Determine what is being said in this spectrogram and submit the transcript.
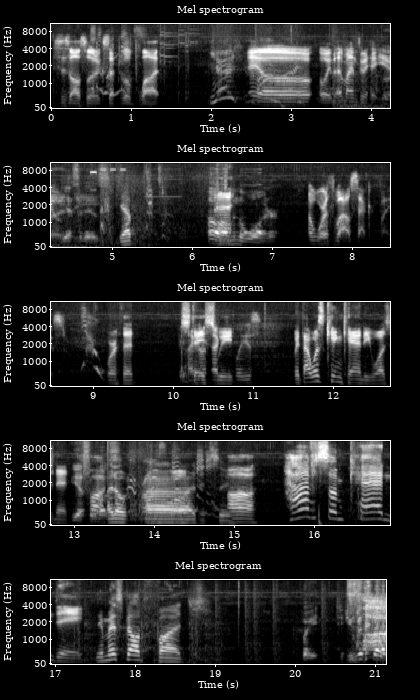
This is also an acceptable plot. Yes. Heyo. Oh wait, that mine's gonna hit you. yes, it is. Yep. Oh, Eh. I'm in the water. A worthwhile sacrifice. Worth it. Can I go Stay next, sweet. please. Wait, that was King Candy, wasn't it? Yes, it was. I don't. Uh. I didn't see. Uh, have some candy. you misspelled fudge. Wait, did you misspell?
